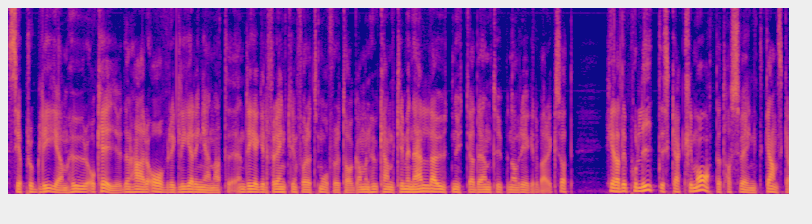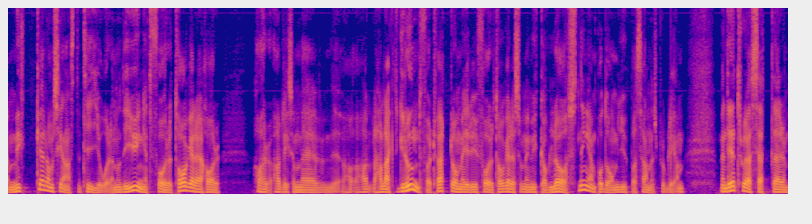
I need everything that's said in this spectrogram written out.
se problem. Hur, okej, okay, den här avregleringen, att en regelförenkling för ett småföretag, ja, men hur kan kriminella utnyttja den typen av regelverk? Så att hela det politiska klimatet har svängt ganska mycket de senaste tio åren och det är ju inget företagare har har, har, liksom, eh, har, har, lagt grund för. Tvärtom är det ju företagare som är mycket av lösningen på de djupa samhällsproblem. Men det tror jag sätter,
